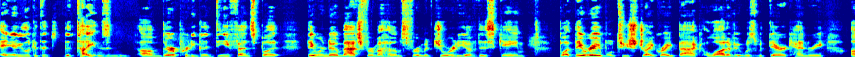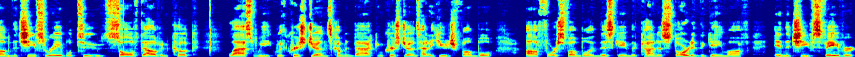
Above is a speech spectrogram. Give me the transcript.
and you, know, you look at the the Titans, and um, they're a pretty good defense, but they were no match for Mahomes for a majority of this game but they were able to strike right back. A lot of it was with Derrick Henry. Um, the Chiefs were able to solve Dalvin Cook last week with Chris Jones coming back, and Chris Jones had a huge fumble, uh, forced fumble in this game that kind of started the game off in the Chiefs' favor.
